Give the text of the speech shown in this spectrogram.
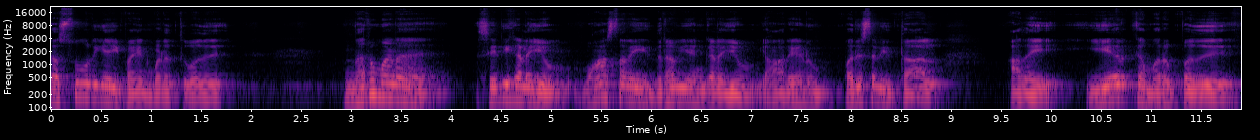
கஸ்தூரியை பயன்படுத்துவது நறுமண செடிகளையும் வாசனை திரவியங்களையும் யாரேனும் பரிசளித்தால் அதை ஏற்க மறுப்பது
